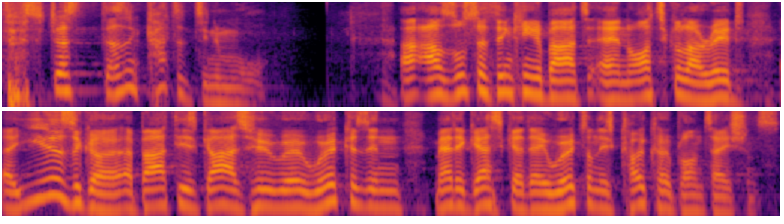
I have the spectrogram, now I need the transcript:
this just doesn't cut it anymore. I was also thinking about an article I read uh, years ago about these guys who were workers in Madagascar. They worked on these cocoa plantations.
